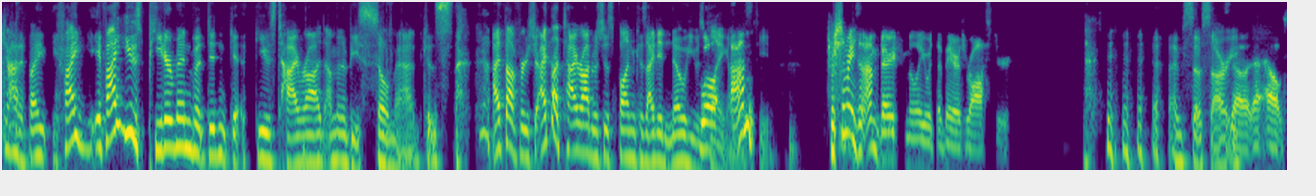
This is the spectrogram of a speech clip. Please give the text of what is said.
God, if I if I if I used Peterman but didn't get use Tyrod, I'm gonna be so mad because I thought for sure I thought Tyrod was just fun because I didn't know he was Well, playing on I'm- this team. For some reason, I'm very familiar with the Bears roster, I'm so sorry. so that helps.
